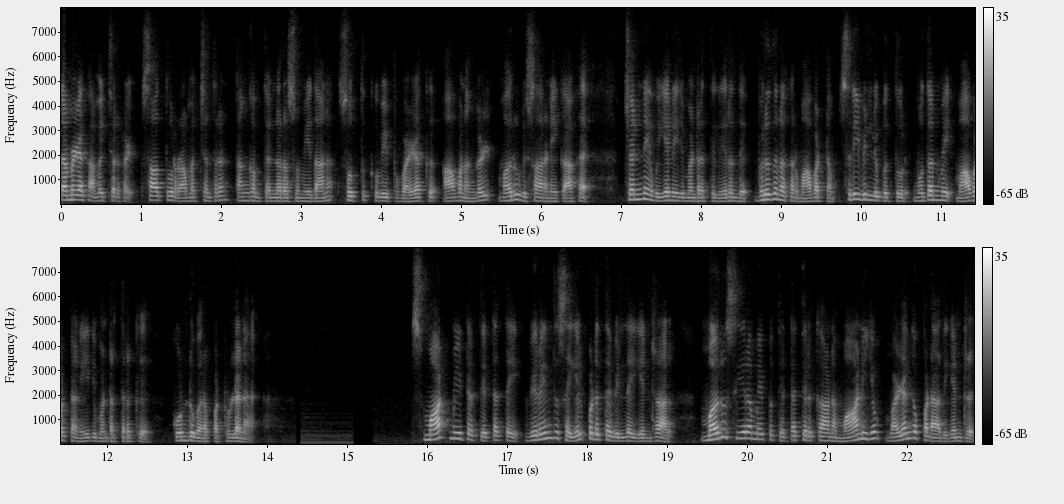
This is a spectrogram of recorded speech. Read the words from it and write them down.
தமிழக அமைச்சர்கள் சாத்தூர் ராமச்சந்திரன் தங்கம் தென்னரசு மீதான சொத்து குவிப்பு வழக்கு ஆவணங்கள் மறு விசாரணைக்காக சென்னை உயர்நீதிமன்றத்தில் இருந்து விருதுநகர் மாவட்டம் ஸ்ரீவில்லிபுத்தூர் முதன்மை மாவட்ட நீதிமன்றத்திற்கு கொண்டு வரப்பட்டுள்ளன. ஸ்மார்ட் மீட்டர் திட்டத்தை விரைந்து செயல்படுத்தவில்லை என்றால் மறுசீரமைப்பு திட்டத்திற்கான மானியம் வழங்கப்படாது என்று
